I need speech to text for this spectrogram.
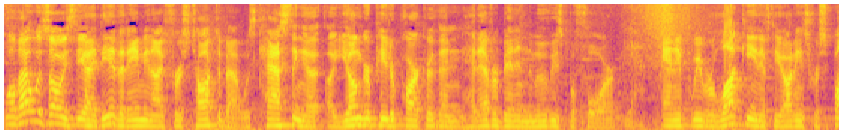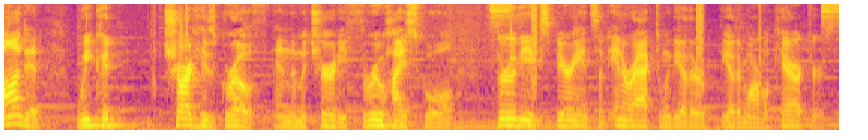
Well, that was always the idea that Amy and I first talked about was casting a, a younger Peter Parker than had ever been in the movies before. Yeah. And if we were lucky and if the audience responded, we could chart his growth and the maturity through high school, through the experience of interacting with the other the other Marvel characters,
